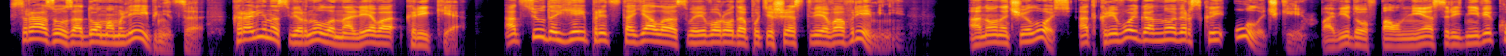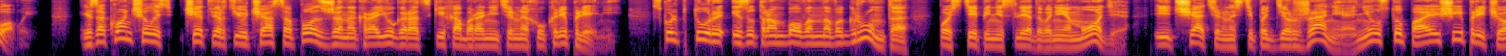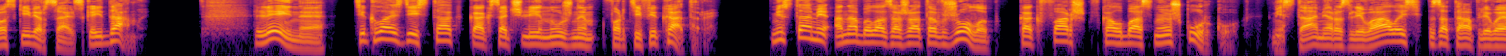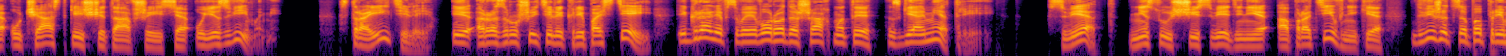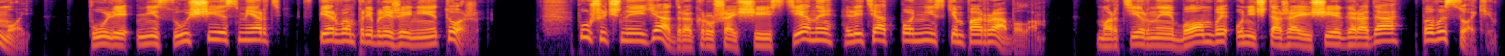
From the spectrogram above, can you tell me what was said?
Сразу за домом Лейбница Каролина свернула налево к реке. Отсюда ей предстояло своего рода путешествие во времени. Оно началось от кривой Ганноверской улочки, по виду вполне средневековой. И закончилась четвертью часа позже на краю городских оборонительных укреплений. Скульптуры из утрамбованного грунта по степени следования моде и тщательности поддержания, не уступающей прическе версальской дамы. Лейная текла здесь так, как сочли нужным фортификаторы. Местами она была зажата в жолоб, как фарш в колбасную шкурку. Местами разливалась, затапливая участки, считавшиеся уязвимыми. Строители и разрушители крепостей играли в своего рода шахматы с геометрией. Свет, несущий сведения о противнике, движется по прямой. Пули, несущие смерть, в первом приближении тоже. Пушечные ядра, крушащие стены, летят по низким параболам. Мортирные бомбы, уничтожающие города, по высоким.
